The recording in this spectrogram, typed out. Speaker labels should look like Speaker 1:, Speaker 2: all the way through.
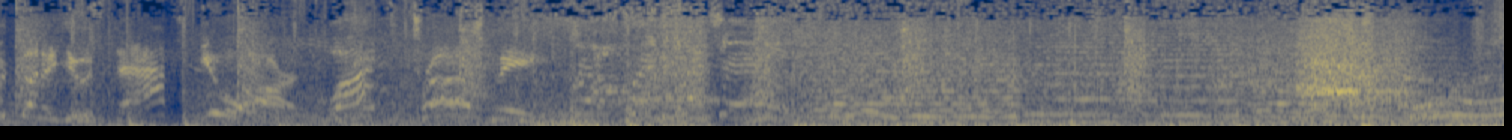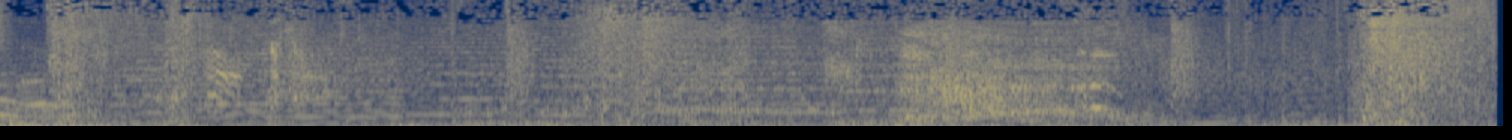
Speaker 1: You're gonna use that? You are! What? Trust me!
